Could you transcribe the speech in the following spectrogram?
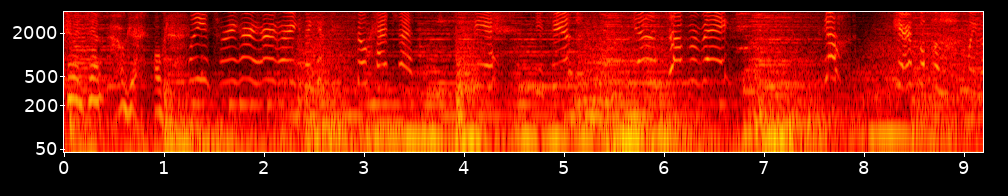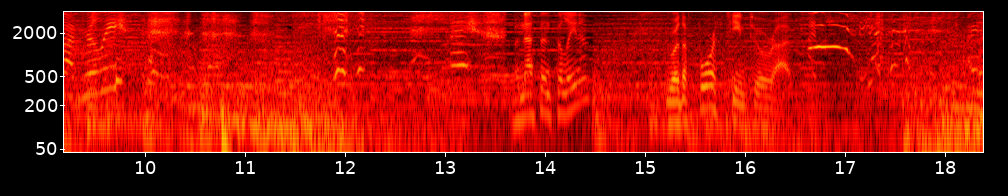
Tim and Tim. Okay. Okay. Please, hurry, hurry, hurry, hurry. They can still catch us. You see it? You see him? Yeah, let's drop our bags. Let's go. Careful. Oh, my God, really? hey. Vanessa and Selena, you are the fourth team to arrive. Are you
